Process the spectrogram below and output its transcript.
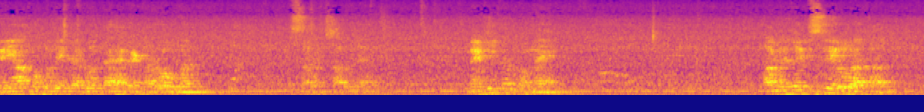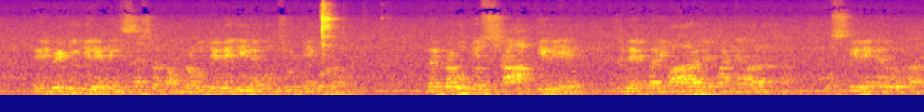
मेरी आँखों को देखकर बोलता है, बेटा, रो मत। सब अच्छा हो जाएगा। मैं ठीक करूँ मैं। और मैं तो इसलिए रो रहा था, मेरी बेटी के लिए नहीं सच बताऊँ, प्रभु की वेदी में वो झूठ नहीं बोल रहा। मैं प्रभु के उस श्राप के लिए जो मेरे परिवार में पड़ने वाला था, उसके लिए मैं रो रहा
